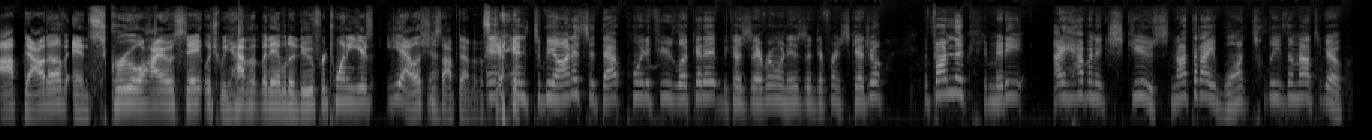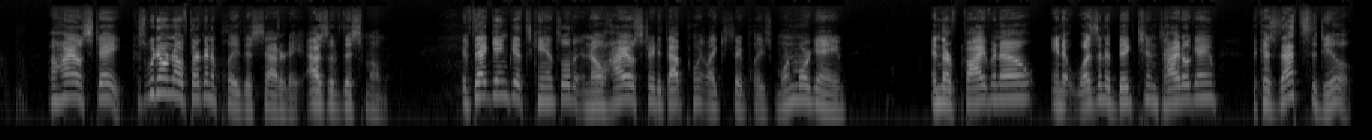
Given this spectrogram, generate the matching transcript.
opt out of and screw Ohio State, which we haven't been able to do for 20 years? Yeah, let's just opt out of this And, game. and to be honest, at that point, if you look at it, because everyone is a different schedule, if I'm the committee, I have an excuse. Not that I want to leave them out to go Ohio State, because we don't know if they're going to play this Saturday as of this moment. If that game gets canceled and Ohio State at that point, like you say, plays one more game, and they're five and zero, and it wasn't a Big Ten title game, because that's the deal.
